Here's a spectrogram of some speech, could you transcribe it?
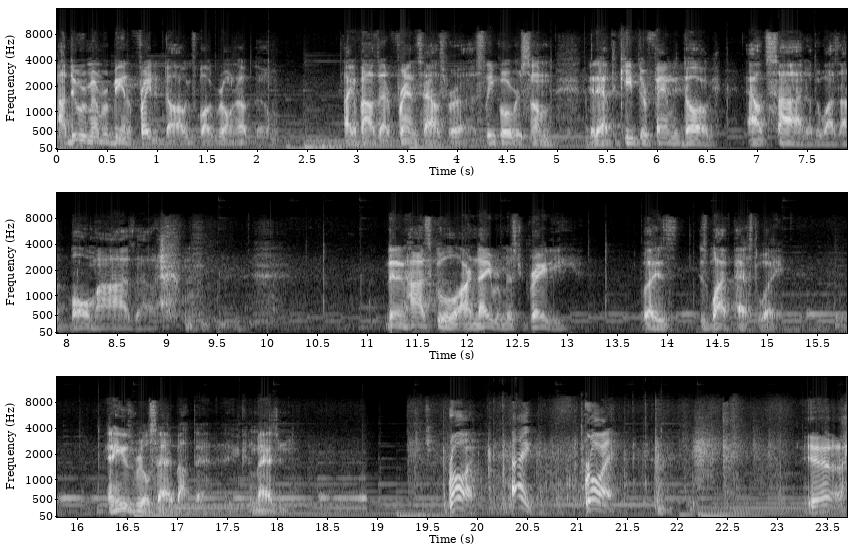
I do remember being afraid of dogs while growing up, though. Like if I was at a friend's house for a sleepover or something, they'd have to keep their family dog outside, otherwise I'd bawl my eyes out. then in high school, our neighbor, Mr. Grady, well, his, his wife passed away. And he was real sad about that, as you can imagine. Roy! Hey! Roy! Yeah.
